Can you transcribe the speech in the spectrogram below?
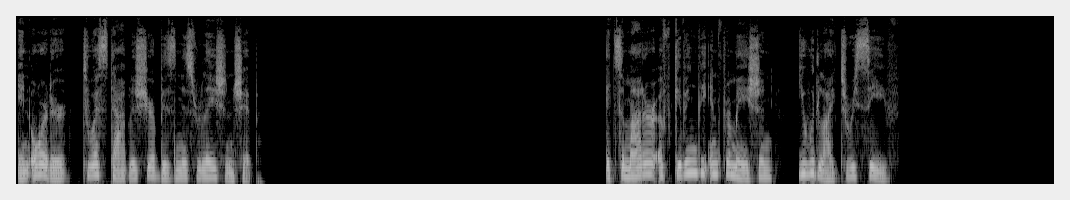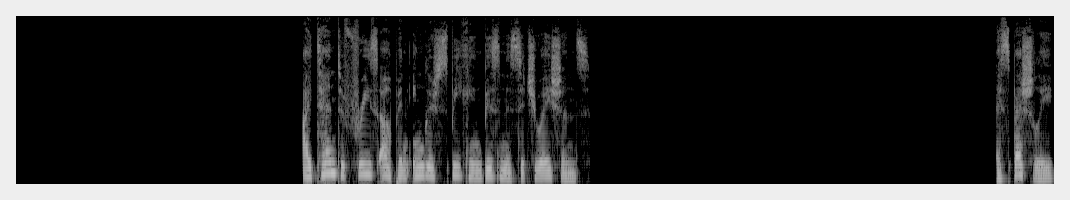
In order to establish your business relationship. It's a matter of giving the information you would like to receive. I tend to freeze up in English speaking business situations. Especially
